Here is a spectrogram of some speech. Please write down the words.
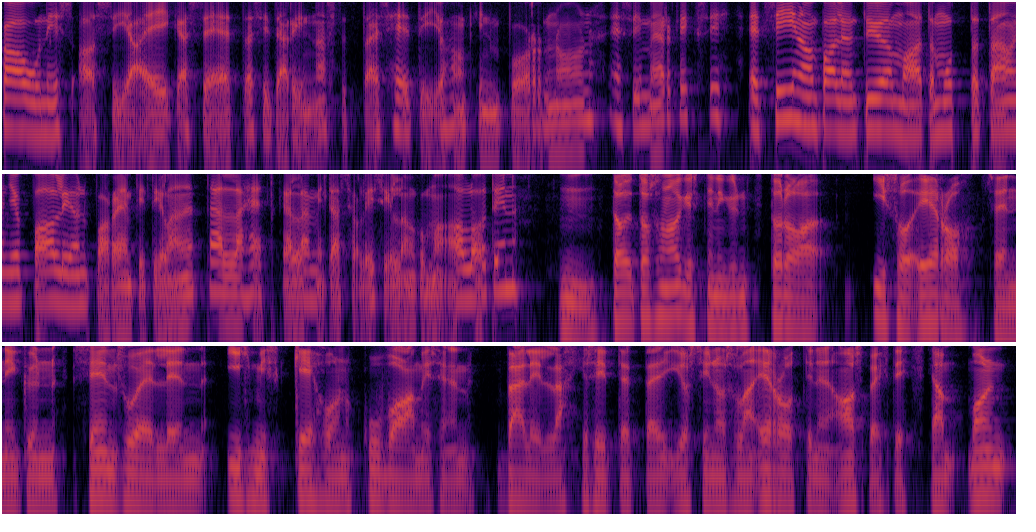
kaunis asia, eikä se, että sitä rinnastettaisiin heti johonkin pornoon esimerkiksi. Et siinä on paljon työmaata, mutta tämä on jo paljon parempi tilanne tällä hetkellä, mitä se oli silloin, kun mä aloitin. Mm. Tuossa on oikeasti niin todella iso ero sen niin kuin sensuellin ihmiskehon kuvaamisen välillä ja sitten, että jos siinä on sellainen erottinen aspekti. Ja mä oon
